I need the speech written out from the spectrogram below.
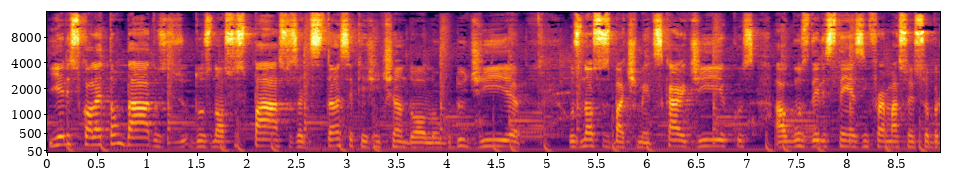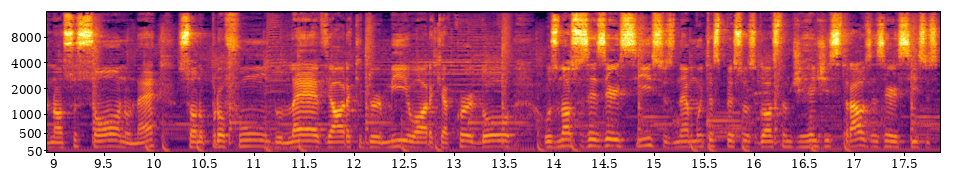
e eles coletam dados dos nossos passos, a distância que a gente andou ao longo do dia, os nossos batimentos cardíacos, alguns deles têm as informações sobre o nosso sono, né? Sono profundo, leve, a hora que dormiu, a hora que acordou, os nossos exercícios, né? Muitas pessoas gostam de registrar os exercícios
